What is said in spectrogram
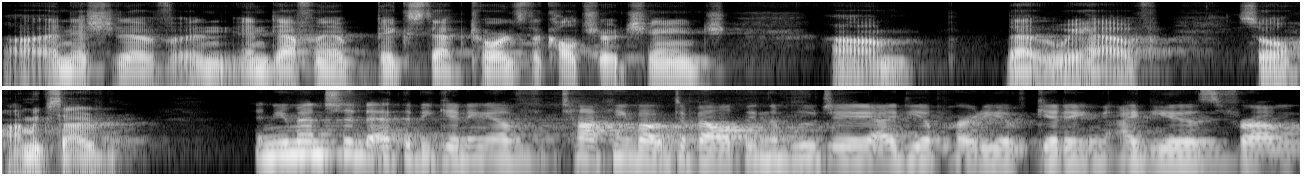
uh, initiative and, and, definitely a big step towards the culture of change um, that we have. So I'm excited. And you mentioned at the beginning of talking about developing the Blue Jay Idea Party of getting ideas from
